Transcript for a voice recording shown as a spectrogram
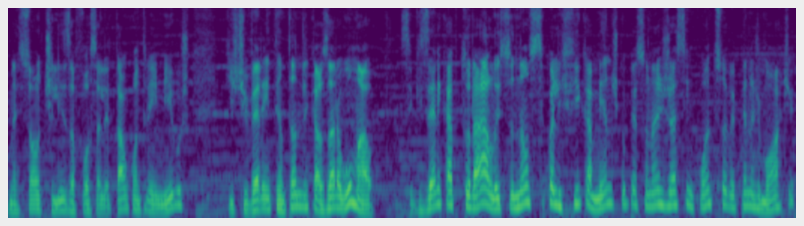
mas só utiliza a força letal contra inimigos que estiverem tentando lhe causar algum mal. Se quiserem capturá-lo, isso não se qualifica a menos que o personagem já se encontre sob pena de morte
